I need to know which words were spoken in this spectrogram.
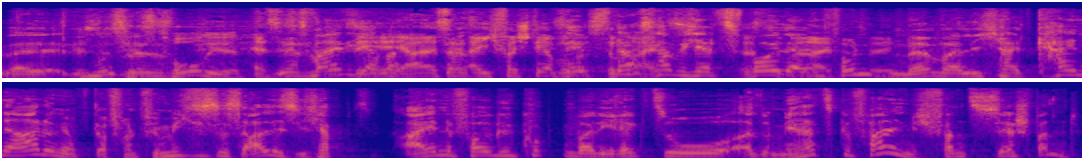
weil Das ist Historie. Es das ist meine ich aber. ja, es, das- ich verstehe aber, was du das meinst. habe ich als Es Spoiler empfunden, ne, weil ich halt keine Ahnung habe davon. Für mich ist das alles. Ich habe eine Folge geguckt und war direkt so, also mir hat's gefallen. Ich fand's sehr spannend.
